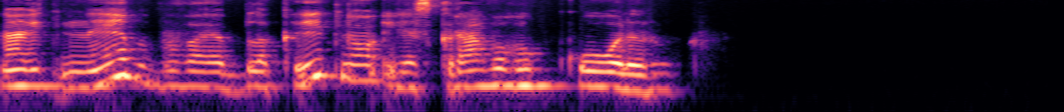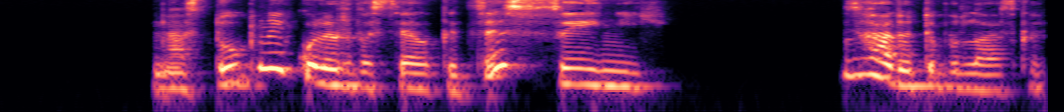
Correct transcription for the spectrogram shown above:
навіть небо буває блакитного яскравого кольору. Наступний колір веселки – це синій. Згадуйте, будь ласка,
